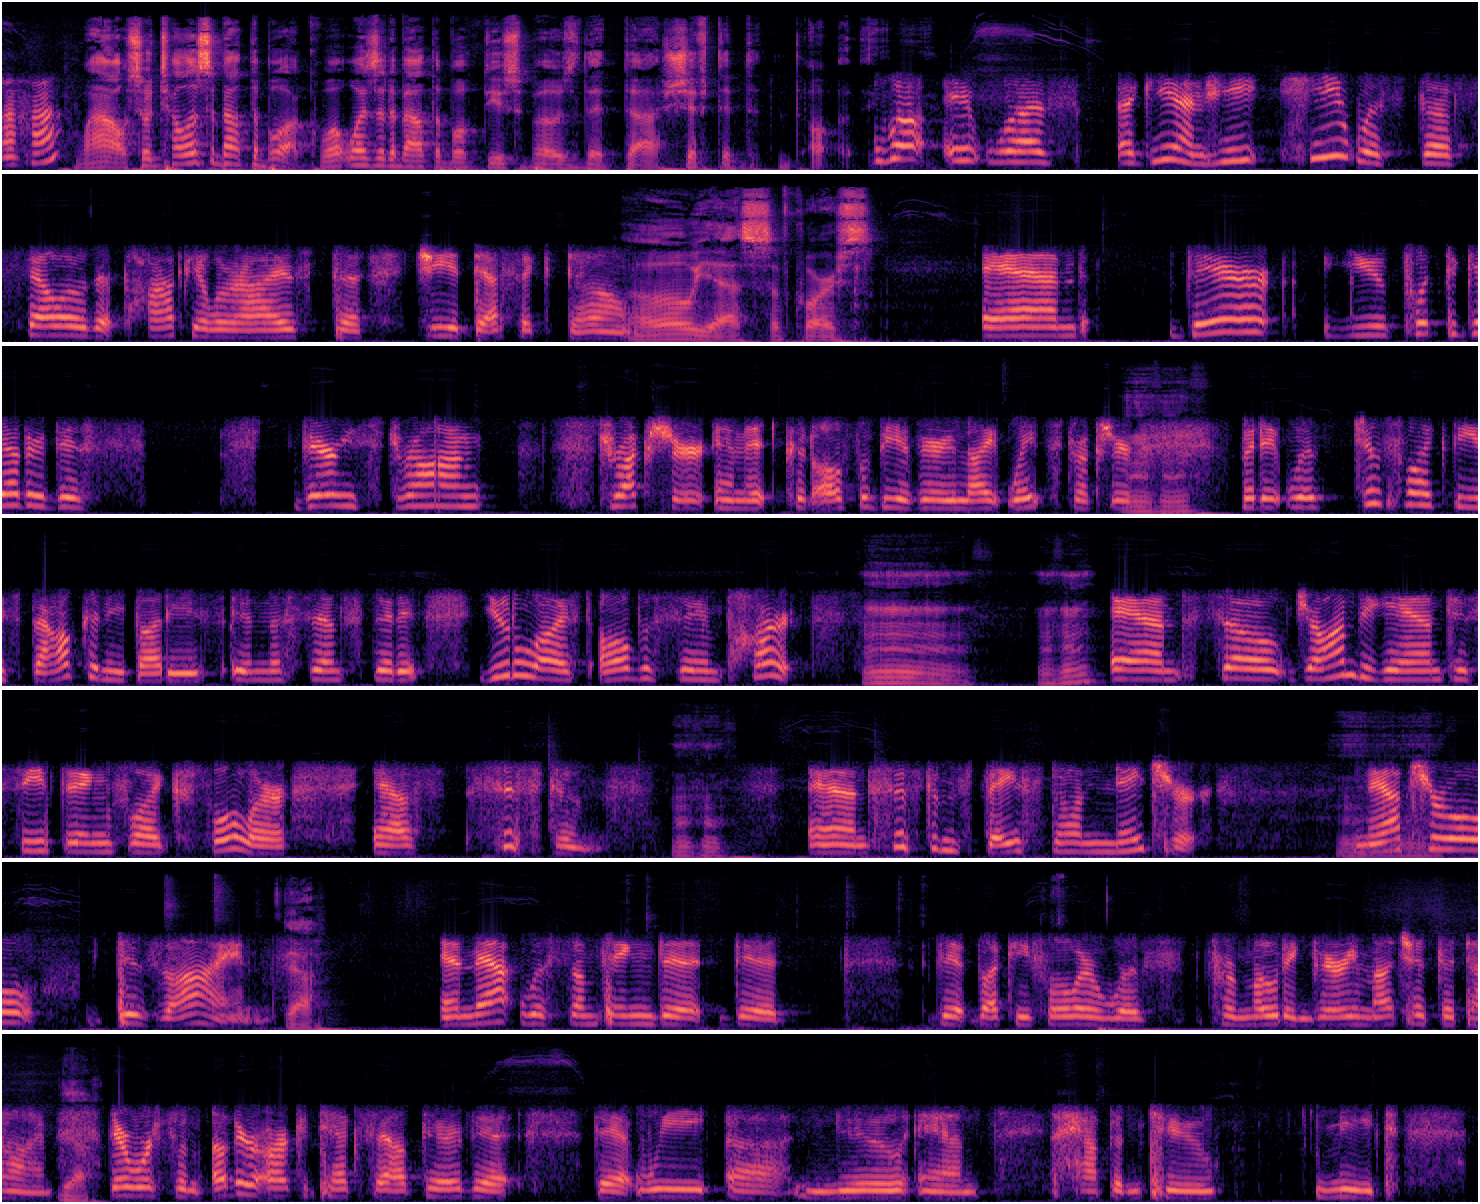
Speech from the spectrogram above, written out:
Uh huh. Wow. So tell us about the book. What was it about the book, do you suppose, that uh, shifted? Uh, Well, it was again. He he was the fellow that popularized the geodesic dome, oh, yes, of course. and there you put together this very strong structure, and it could also be a very lightweight structure. But it was just like these Balcony Budeze in the sense that it utilized all the same parts. Mm. hmm And so John began to see things like Fuller as systems and systems based on nature, natural designs. Yeah. And that was something that, that, that Bucky Fuller was promoting very much at the time. Yeah. There were some other architects out there that that we uh, knew and happened to meet.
